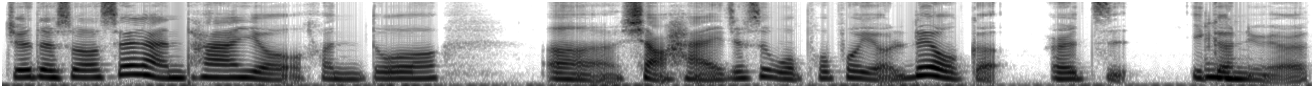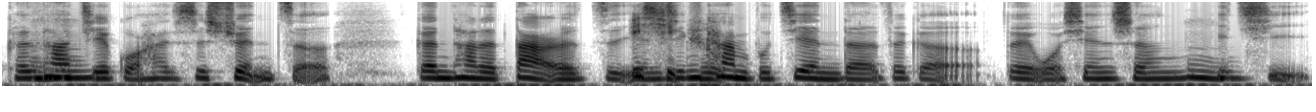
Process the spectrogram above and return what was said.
觉得说，虽然他有很多呃小孩，就是我婆婆有六个儿子一个女儿，可是她结果还是选择跟他的大儿子眼睛看不见的这个对我先生一起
